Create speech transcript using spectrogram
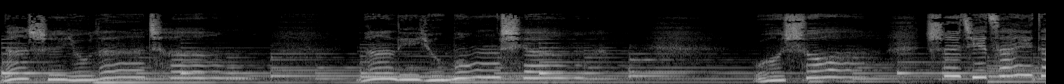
那是游乐场，那里有梦想。我说。世界再大，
